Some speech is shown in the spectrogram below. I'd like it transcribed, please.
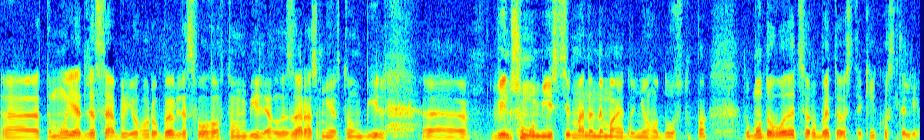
Е, тому я для себе його робив, для свого автомобіля. Але зараз мій автомобіль е, в іншому місці, в мене немає до нього доступу, тому доводиться робити ось такі костелі.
